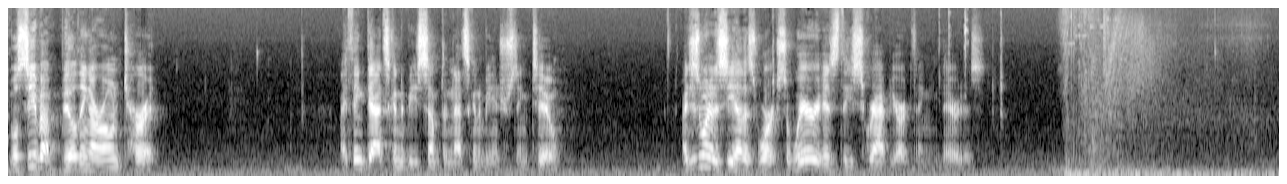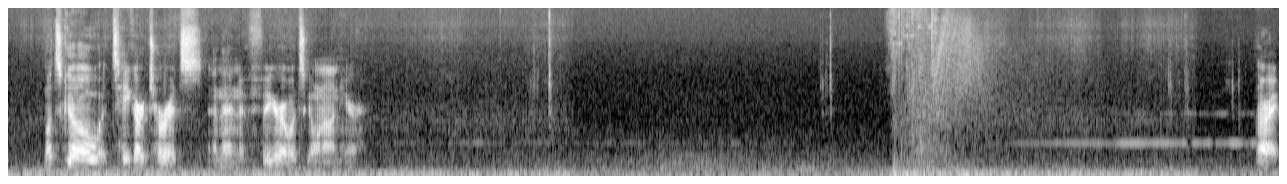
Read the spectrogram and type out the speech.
We'll see about building our own turret. I think that's going to be something that's going to be interesting too. I just wanted to see how this works. So where is the scrapyard thing? There it is. Let's go take our turrets and then figure out what's going on here. All right.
